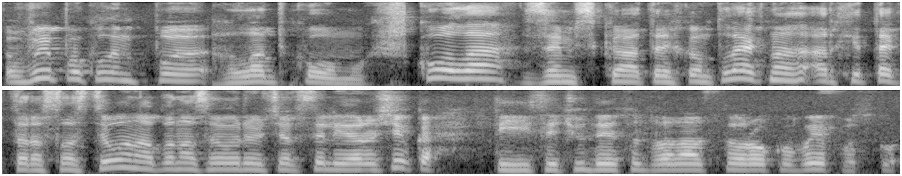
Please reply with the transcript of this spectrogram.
випуклим по гладкому. Школа земська трикомплектна архітектора Сластіона Апанас Гавриловича в селі Ярошівка 1912 року випуску.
